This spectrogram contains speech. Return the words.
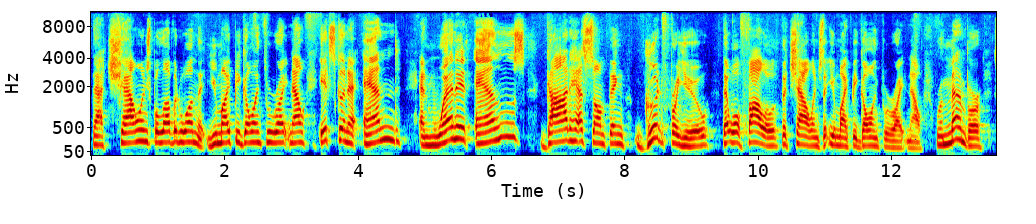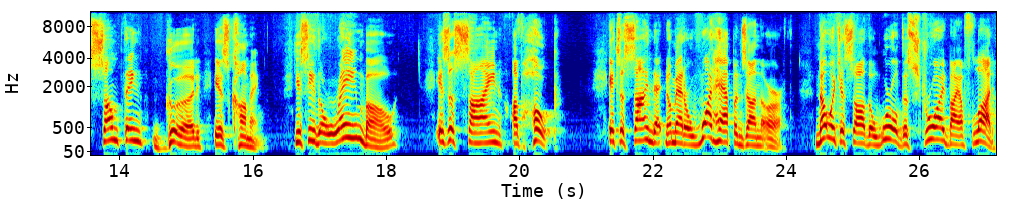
that challenge, beloved one, that you might be going through right now, it's going to end. And when it ends, God has something good for you that will follow the challenge that you might be going through right now. Remember, something good is coming. You see, the rainbow is a sign of hope. It's a sign that no matter what happens on the earth, Noah just saw the world destroyed by a flood.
